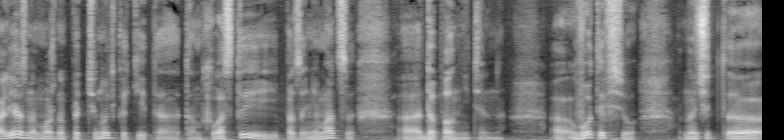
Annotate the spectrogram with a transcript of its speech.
полезно, можно подтянуть какие-то там хвосты и позаниматься э, дополнительно. Э, вот и все. Значит, э,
